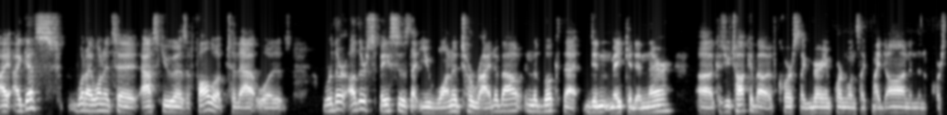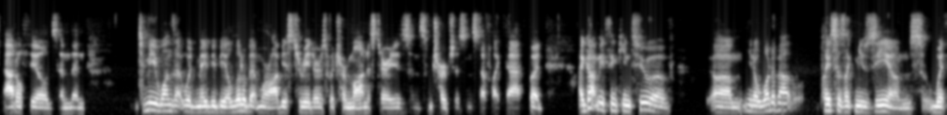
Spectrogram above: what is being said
I, I guess what I wanted to ask you as a follow up to that was were there other spaces that you wanted to write about in the book that didn't make it in there? Because uh, you talk about, of course, like very important ones like Maidan, and then of course battlefields, and then to me ones that would maybe be a little bit more obvious to readers, which are monasteries and some churches and stuff like that. But I got me thinking too of, um, you know, what about places like museums with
